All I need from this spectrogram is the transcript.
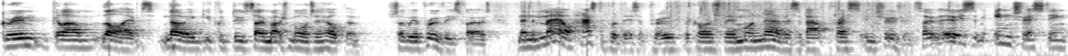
grim, glum lives, knowing you could do so much more to help them. So we approve these photos. Then the Mail has to put this approved because they're more nervous about press intrusion. So there is some interesting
